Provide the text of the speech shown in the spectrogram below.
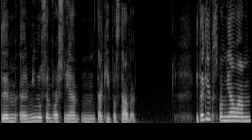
tym e, minusem właśnie mm, takiej postawy. I tak jak wspomniałam,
